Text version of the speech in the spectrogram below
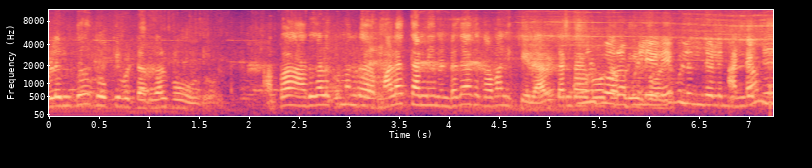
விழுந்து தூக்கி விட்டதுகள் போகுது. அப்போ அதுகளுக்கும் அந்த மழை தண்ணி நின்றது அது கவனிக்கல. அது கண்ட ஸ்கூல் ரோட்டை போகிற அப்படியே பிள்ளைகளே போகுது. விழுந்து எழுந்து அன்றைக்கு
